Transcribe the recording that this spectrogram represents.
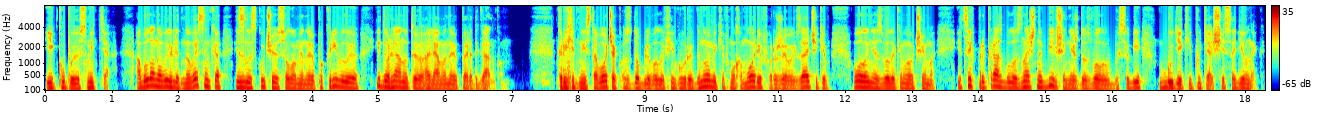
і купою сміття, а була на вигляд новесенька із лискучою солом'яною покрівлею і доглянутою галяминою перед ганком. Крихітний ставочок оздоблювали фігури гноміків, мухоморів, рожевих зайчиків, оленя з великими очима, і цих прикрас було значно більше, ніж дозволив би собі будь-який путящий садівник.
